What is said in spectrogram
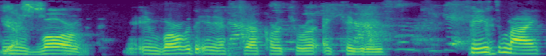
Yes. involved involved in extracurricular activities. Kids might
